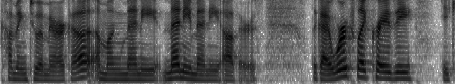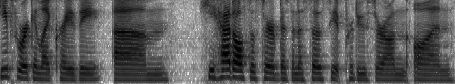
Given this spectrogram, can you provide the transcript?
Coming to America, among many, many, many others. The guy works like crazy. He keeps working like crazy. Um, he had also served as an associate producer on, on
